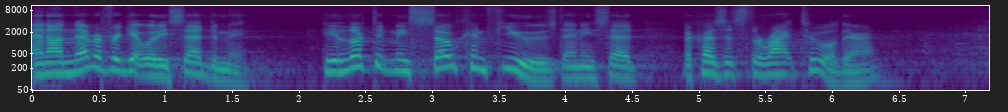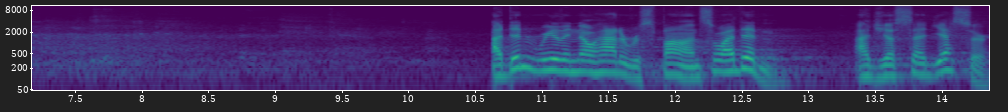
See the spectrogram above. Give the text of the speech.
And I'll never forget what he said to me. He looked at me so confused and he said, Because it's the right tool, Darin. I didn't really know how to respond, so I didn't. I just said, Yes, sir,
